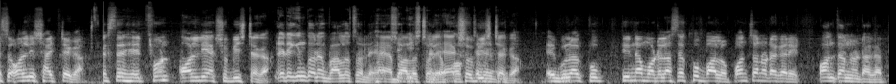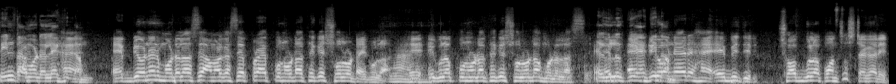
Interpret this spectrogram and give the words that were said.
আছে অনলি ষাট টাকা। হেডফোন অনলি একশো বিশ টাকা। এটা কিন্তু অনেক ভালো চলে হ্যাঁ ভালো চলে একশো বিশ থেকে টাকা। এগুলা খুব তিনটা মডেল আছে খুব ভালো পঞ্চান্ন টাকা রেট পঞ্চান্ন টাকা তিনটা মডেল একই হ্যাঁ দাম। এফডিওনের মডেল আছে আমার কাছে প্রায় পনেরোটা থেকে ষোলোটা এগুলা। হ্যাঁ। এগুলা পনেরোটা থেকে ষোলোটা মডেল আছে। এগুলো কি একই দাম? এফডিওনের হ্যাঁ এবিজির সবগুলা পঞ্চাশ টাকা রেট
